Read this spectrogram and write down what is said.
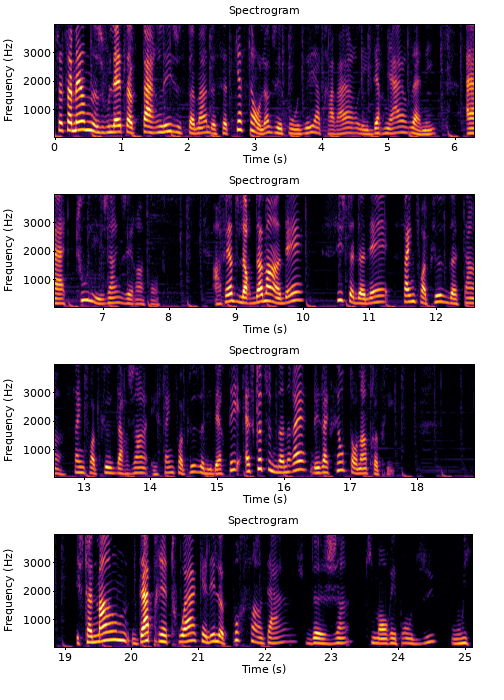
Cette semaine, je voulais te parler justement de cette question-là que j'ai posée à travers les dernières années à tous les gens que j'ai rencontrés. En fait, je leur demandais si je te donnais cinq fois plus de temps, cinq fois plus d'argent et cinq fois plus de liberté, est-ce que tu me donnerais des actions de ton entreprise? Et je te demande, d'après toi, quel est le pourcentage de gens qui m'ont répondu oui?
